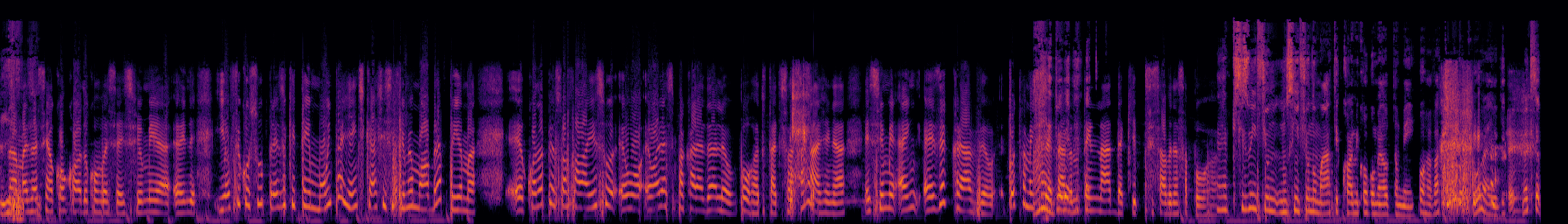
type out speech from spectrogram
Não, mas assim, eu concordo com você. Esse filme é, é- E eu fico surpreso que tem muita gente que acha esse filme uma obra-prima. Eu- Quando a pessoa fala isso, eu, eu olho assim pra cara dela e eu, porra, tu tá de sacanagem, né? Esse filme é, in- é execrável. Totalmente Ah, é execrável. tudo- Não tem nada que se salve nessa porra. É, porque vocês não, se enfiam no mato e comem cogumelo também. Porra, velho. Que- Como é que você.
